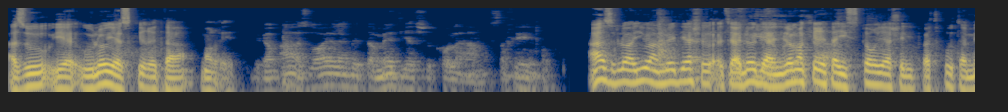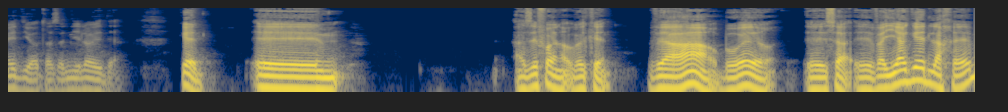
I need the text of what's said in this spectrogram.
אז הוא, הוא לא יזכיר את המראה. וגם אז לא היה להם את המדיה של כל המסכים. אז לא היו המדיה, של, אני לא יודע, אני לא מכיר את ההיסטוריה של התפתחות המדיות, אז אני לא יודע. כן. אמ, אז איפה אנחנו? וכן. וההר בוער, אה, אה, ויגד לכם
